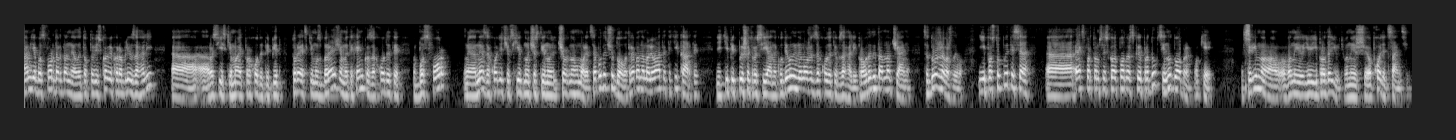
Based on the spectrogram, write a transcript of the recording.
там є Босфор Дарданели, тобто військові кораблі взагалі е, російські мають проходити під турецьким узбережжям і тихенько заходити в Босфор, е, не заходячи в східну частину Чорного моря. Це буде чудово. Треба намалювати такі карти, які підпишуть росіяни, куди вони не можуть заходити взагалі, проводити там навчання. Це дуже важливо. І поступитися е, експортом сільськогосподарської продукції. Ну добре, окей. Все рівно вони її продають, вони ж обходять санкції.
